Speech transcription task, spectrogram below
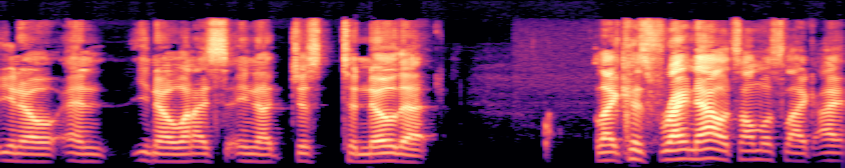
you know, and you know when I say, you know, just to know that, like, because right now it's almost like I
